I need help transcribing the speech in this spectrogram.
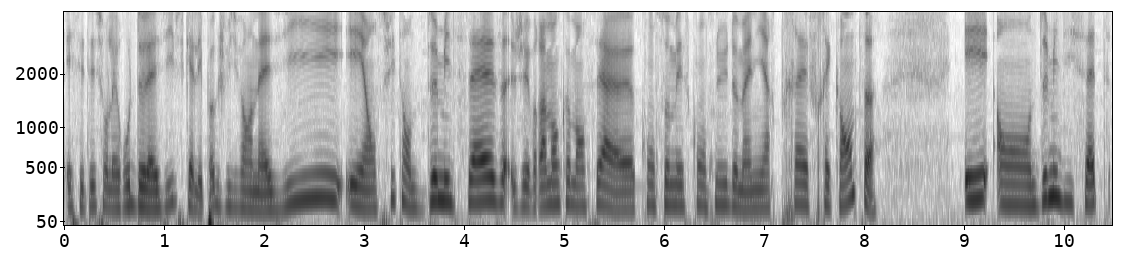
Et c'était sur les routes de l'Asie, puisqu'à l'époque je vivais en Asie. Et ensuite en 2016, j'ai vraiment commencé à consommer ce contenu de manière très fréquente. Et en 2017,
